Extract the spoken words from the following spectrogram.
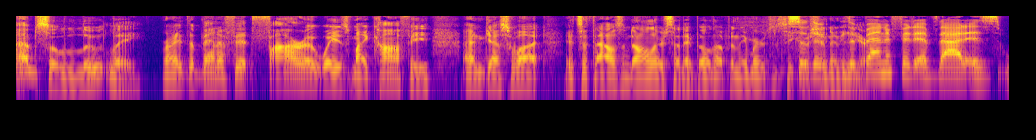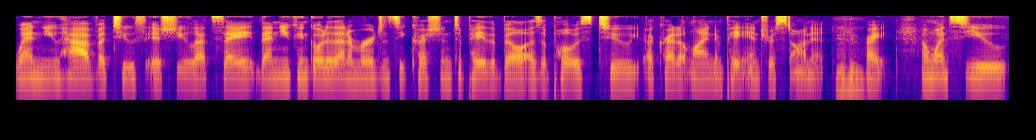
Absolutely right? The benefit far outweighs my coffee. And guess what? It's a thousand dollars that I build up in the emergency so cushion the, in a the year. benefit of that is when you have a tooth issue let's say then you can go to that emergency cushion to pay the bill as opposed to a credit line and pay interest on it Mm-hmm. right and once you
